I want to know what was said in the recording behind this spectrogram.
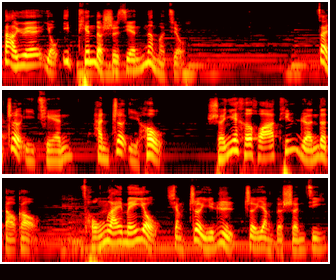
大约有一天的时间那么久。在这以前和这以后，神耶和华听人的祷告，从来没有像这一日这样的神迹。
